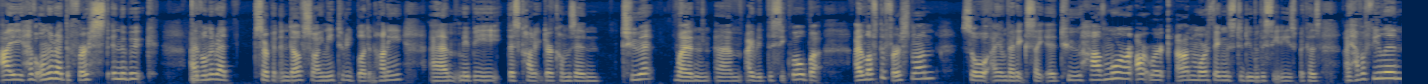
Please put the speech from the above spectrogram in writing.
I have only read the first in the book. I've only read Serpent and Dove, so I need to read Blood and Honey. Um, maybe this character comes in to it when um, I read the sequel, but I loved the first one so I am very excited to have more artwork and more things to do with the series because I have a feeling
